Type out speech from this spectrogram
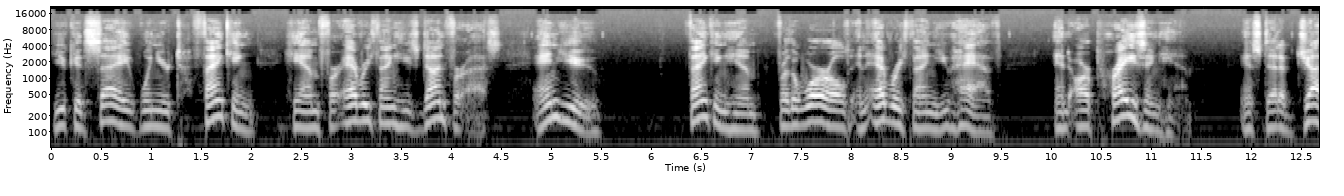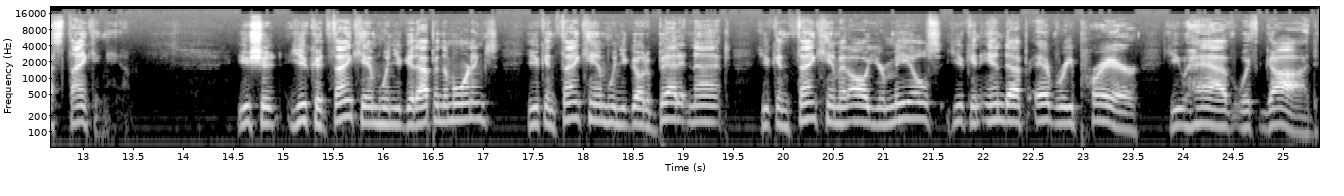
you could say when you're thanking him for everything He's done for us and you, thanking Him for the world and everything you have, and are praising Him instead of just thanking Him. You should you could thank him when you get up in the mornings. You can thank him when you go to bed at night. You can thank him at all your meals. You can end up every prayer you have with God,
